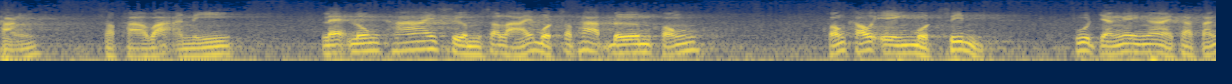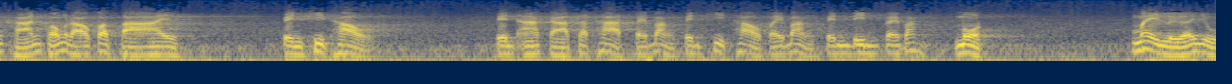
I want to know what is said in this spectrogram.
ขังสภาวะอันนี้ และลงท้ายเสื่อมสลายหมดสภาพเดิมของของเขาเองหมดสิ้น พูดอย่างง่าย ๆ ถ้าสังขารของเราก็ตายเป็นขี้เท่า เป็นอากาศธาตุไปบ้าง เป็นขี้เท่าไปบ้าง เป็นดินไปบ้าง หมด ไม่เหลืออยู่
